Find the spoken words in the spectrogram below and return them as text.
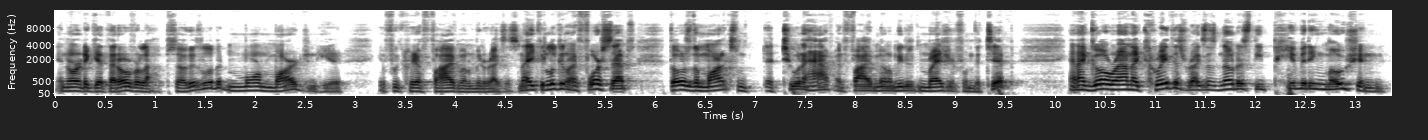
in order to get that overlap. So there's a little bit more margin here if we create a five millimeter rhexis. Now you can look at my forceps. Those are the marks from at two and a half and five millimeters measured from the tip. And I go around, I create this rhexis. Notice the pivoting motion.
